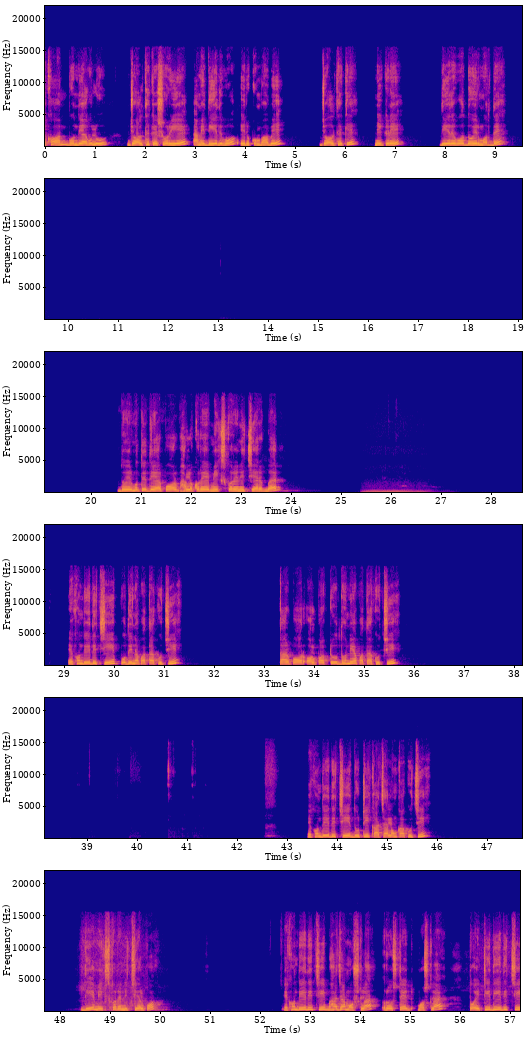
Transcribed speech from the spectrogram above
এখন বুন্দিয়াগুলো জল থেকে সরিয়ে আমি দিয়ে দেব এরকমভাবে। জল থেকে নিকড়ে দিয়ে দেব দইয়ের মধ্যে। দইয়ের মধ্যে দেওয়ার পর ভালো করে মিক্স করে নিচ্ছি আরেকবার। এখন দিয়ে দিচ্ছি পুদিনা পাতা কুচি, তারপর অল্প একটু ধনিয়া পাতা কুচি, এখন দিয়ে দিচ্ছি দুটি কাঁচা লঙ্কা কুচি, দিয়ে মিক্স করে নিচ্ছি অল্প। এখন দিয়ে দিচ্ছি ভাজা মশলা রোস্টেড মশলা। তো এটি দিয়ে দিচ্ছি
